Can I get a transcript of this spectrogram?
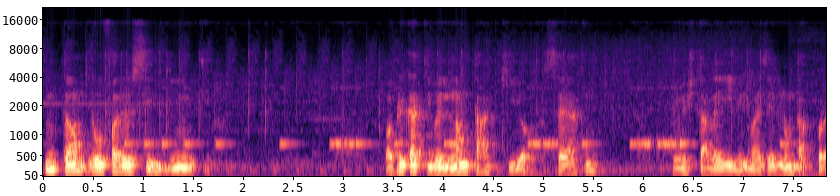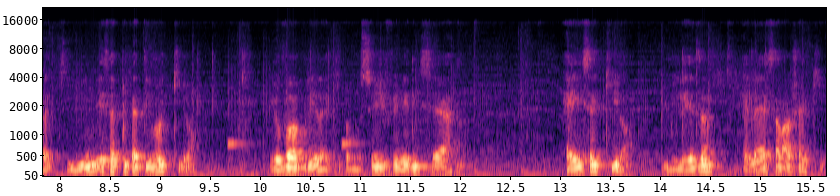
Então eu vou fazer o seguinte, o aplicativo ele não tá aqui, ó, certo? Eu instalei ele, mas ele não tá por aqui. Esse aplicativo aqui, ó. Eu vou abrir aqui para vocês verem, certo? É esse aqui, ó. Beleza? Ela é essa launch aqui.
